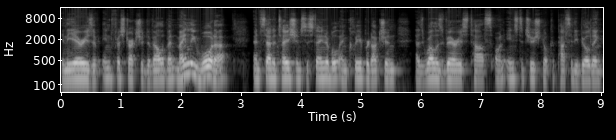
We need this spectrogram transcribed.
in the areas of infrastructure development, mainly water and sanitation, sustainable and clear production, as well as various tasks on institutional capacity building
